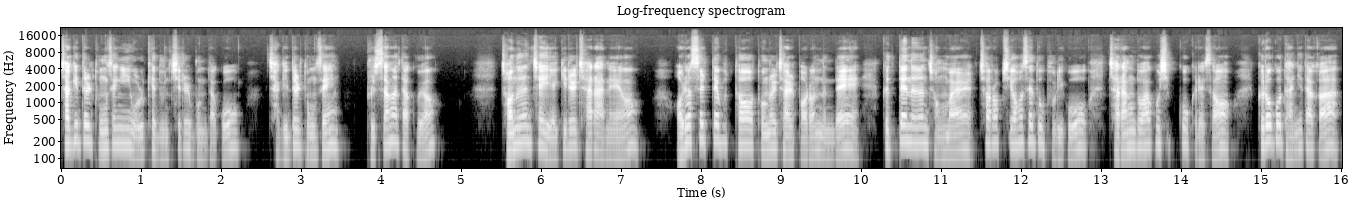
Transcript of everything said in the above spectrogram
자기들 동생이 올케 눈치를 본다고 자기들 동생 불쌍하다고요. 저는 제 얘기를 잘 안 해요. 어렸을 때부터 돈을 잘 벌었는데 그때는 정말 철없이 허세도 부리고 자랑도 하고 싶고 그래서 그러고 다니다가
